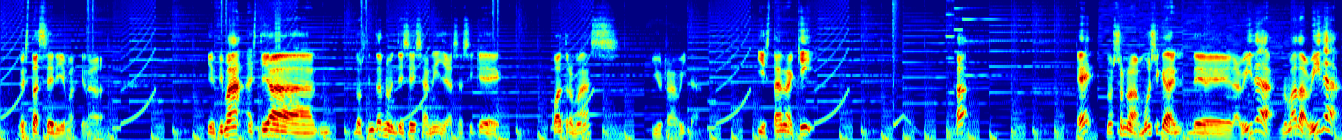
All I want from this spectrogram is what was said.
esta serie más que nada. Y encima estoy a 296 anillas, así que cuatro más y otra vida. Y están aquí. ¡Ah! ¿Eh? No sonó la música de, la vida. No me ha dado vida.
